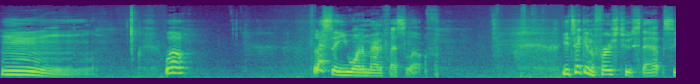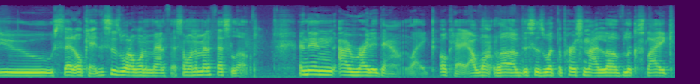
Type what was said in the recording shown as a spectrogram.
Hmm. Well, let's say you want to manifest love. You're taking the first two steps. You said, okay, this is what I want to manifest. I want to manifest love. And then I write it down like, okay, I want love. This is what the person I love looks like.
